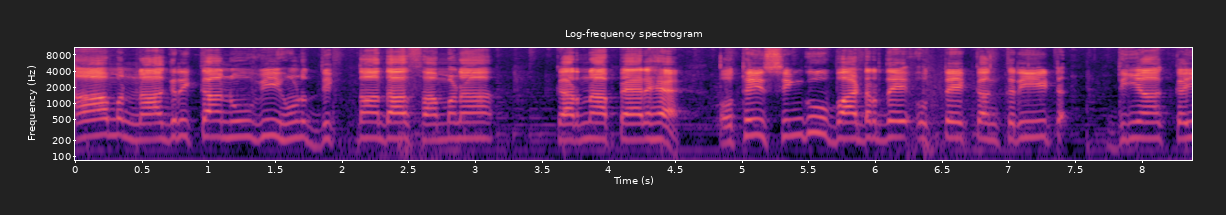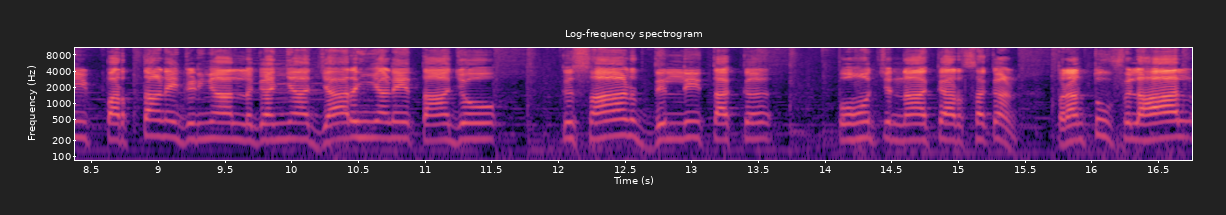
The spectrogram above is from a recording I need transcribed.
ਆਮ ਨਾਗਰਿਕਾਂ ਨੂੰ ਵੀ ਹੁਣ ਦਿੱਕਤਾਂ ਦਾ ਸਾਹਮਣਾ ਕਰਨਾ ਪੈ ਰਿਹਾ ਹੈ। ਉੱਥੇ ਹੀ ਸਿੰਘੂ ਬਾਰਡਰ ਦੇ ਉੱਤੇ ਕੰਕਰੀਟ ਦੀਆਂ ਕਈ ਪਰਤਾਂ ਨੇ ਜਿਹੜੀਆਂ ਲਗਾਈਆਂ ਜਾ ਰਹੀਆਂ ਨੇ ਤਾਂ ਜੋ ਕਿਸਾਨ ਦਿੱਲੀ ਤੱਕ ਪਹੁੰਚ ਨਾ ਕਰ ਸਕਣ। ਪਰੰਤੂ ਫਿਲਹਾਲ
